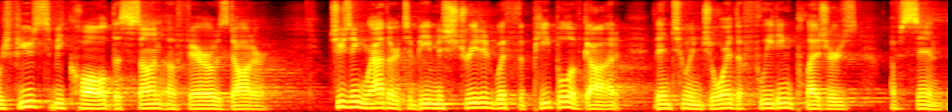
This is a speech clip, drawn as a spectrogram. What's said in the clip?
refused to be called the son of Pharaoh's daughter, choosing rather to be mistreated with the people of God than to enjoy the fleeting pleasures of sin.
